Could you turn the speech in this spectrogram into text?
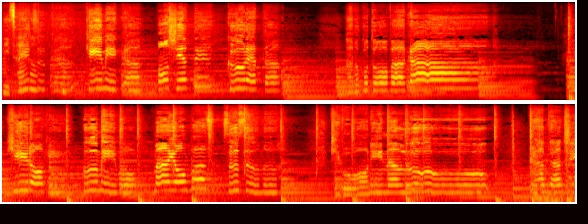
你猜呢？言葉が広い海を迷わず進む希望になる。形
